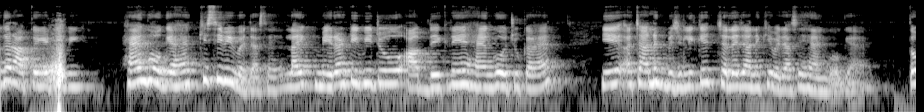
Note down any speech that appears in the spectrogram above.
अगर आपका ये टीवी हैंग हो गया है किसी भी वजह से लाइक मेरा टीवी जो आप देख रहे हैं हैंग हो चुका है, ये अचानक बिजली के चले जाने की वजह से हैंग हो गया है। तो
